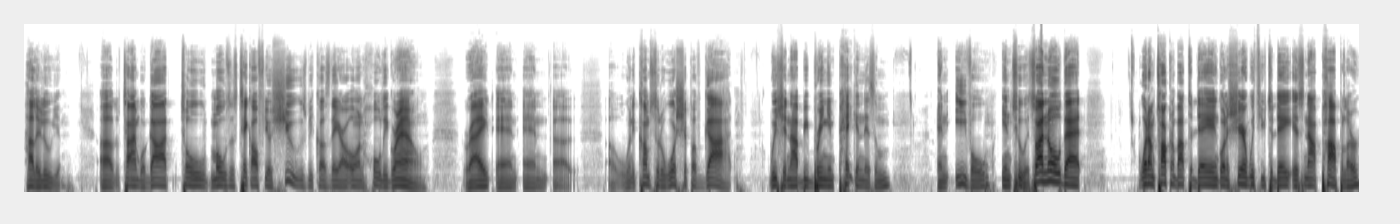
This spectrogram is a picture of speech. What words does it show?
Hallelujah uh, the time where God told Moses, "Take off your shoes because they are on holy ground," right? And and uh, uh, when it comes to the worship of God, we should not be bringing paganism and evil into it. So I know that what I'm talking about today and going to share with you today is not popular.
